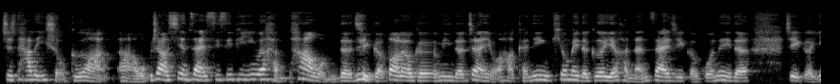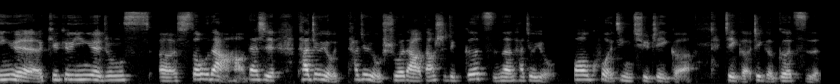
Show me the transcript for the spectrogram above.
这是他的一首歌啊啊！我不知道现在 CCP 因为很怕我们的这个爆料革命的战友哈，肯定 Q 妹的歌也很难在这个国内的这个音乐 QQ 音乐中呃搜到哈。但是他就有他就有说到当时这歌词呢，他就有包括进去这个这个这个歌词。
